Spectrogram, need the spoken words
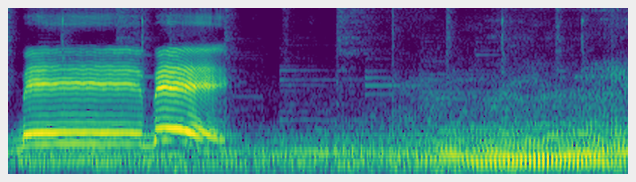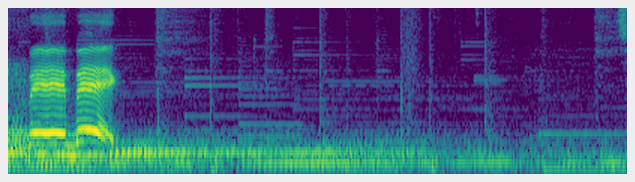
Bebek. Bebek. C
